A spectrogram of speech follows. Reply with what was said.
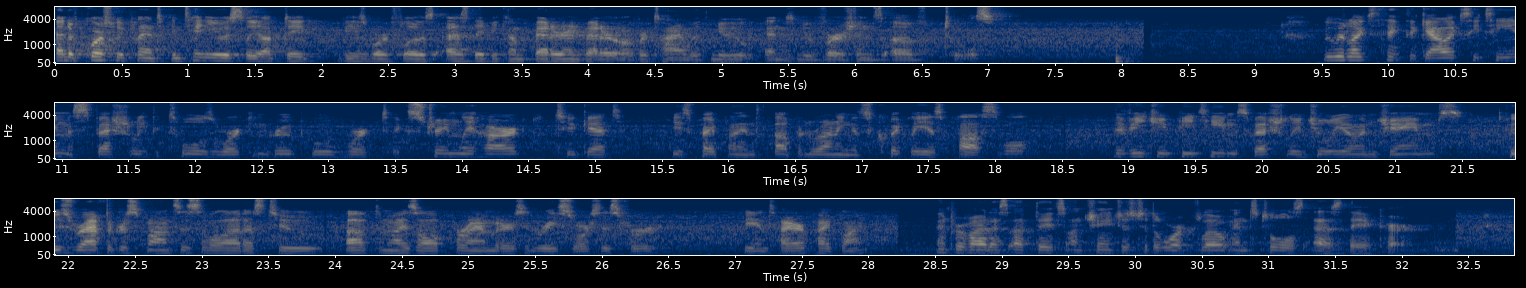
And of course, we plan to continuously update these workflows as they become better and better over time with new and new versions of tools. We would like to thank the Galaxy team, especially the Tools Working Group, who have worked extremely hard to get these pipelines up and running as quickly as possible. The VGP team, especially Julia and James, whose rapid responses have allowed us to optimize all parameters and resources for the entire pipeline and provide us updates on changes to the workflow and tools as they occur.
